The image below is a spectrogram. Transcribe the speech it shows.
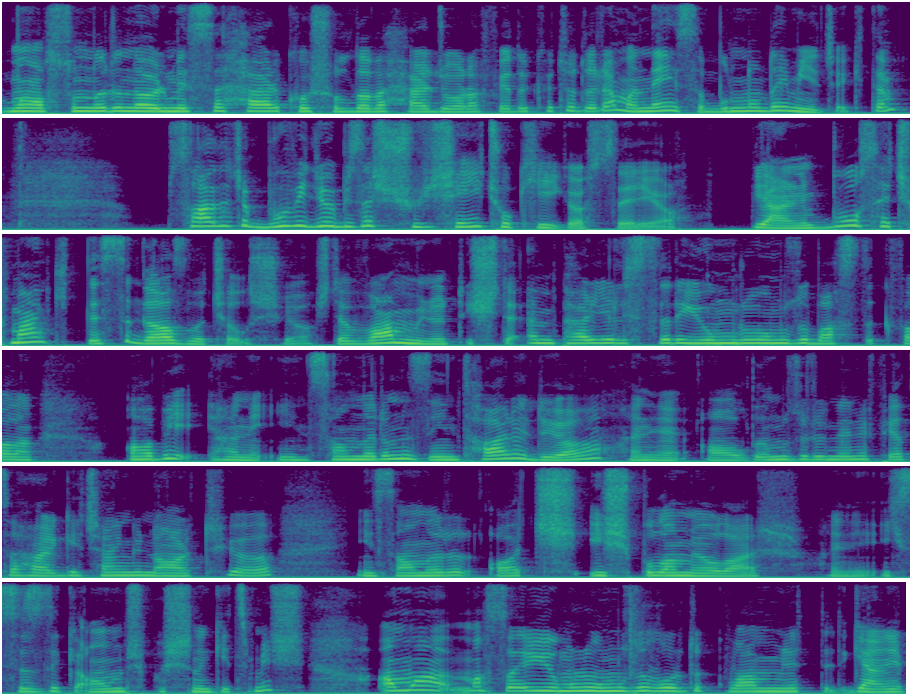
masumların ölmesi her koşulda ve her coğrafyada kötüdür ama neyse bunu demeyecektim. Sadece bu video bize şu şeyi çok iyi gösteriyor. Yani bu seçmen kitlesi gazla çalışıyor. İşte one minute işte emperyalistlere yumruğumuzu bastık falan. Abi hani insanlarımız intihar ediyor. Hani aldığımız ürünlerin fiyatı her geçen gün artıyor. İnsanları aç, iş bulamıyorlar. Hani işsizlik almış başını gitmiş. Ama masaya yumruğumuzu vurduk. One minute dedik. Yani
